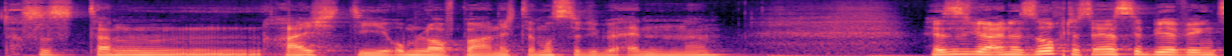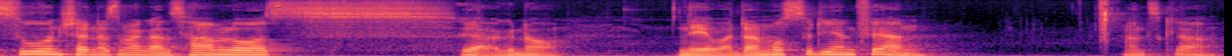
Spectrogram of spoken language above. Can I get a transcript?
das ist, dann reicht die Umlaufbahn nicht, dann musst du die beenden, ne? Es ist wie eine Sucht, das erste Bier wegen zu und scheint erstmal ganz harmlos. Ja, genau. Nee, aber dann musst du die entfernen. Ganz klar.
